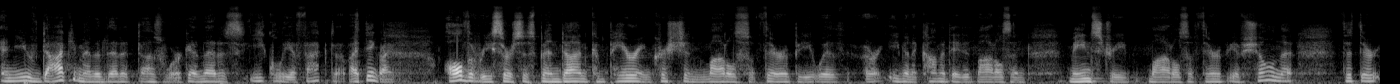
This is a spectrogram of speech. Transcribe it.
and you've documented that it does work and that it's equally effective. I think right all the research that's been done comparing Christian models of therapy with, or even accommodated models and mainstream models of therapy have shown that, that they're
